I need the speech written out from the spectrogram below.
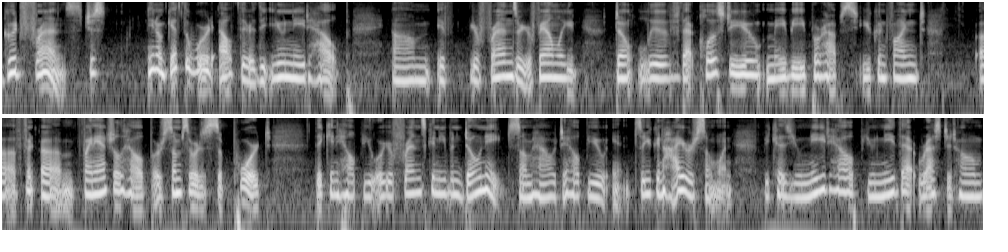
good friends. Just you know, get the word out there that you need help. Um, if your friends or your family don't live that close to you, maybe perhaps you can find uh, um, financial help or some sort of support that can help you, or your friends can even donate somehow to help you. In. So you can hire someone because you need help, you need that rest at home,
